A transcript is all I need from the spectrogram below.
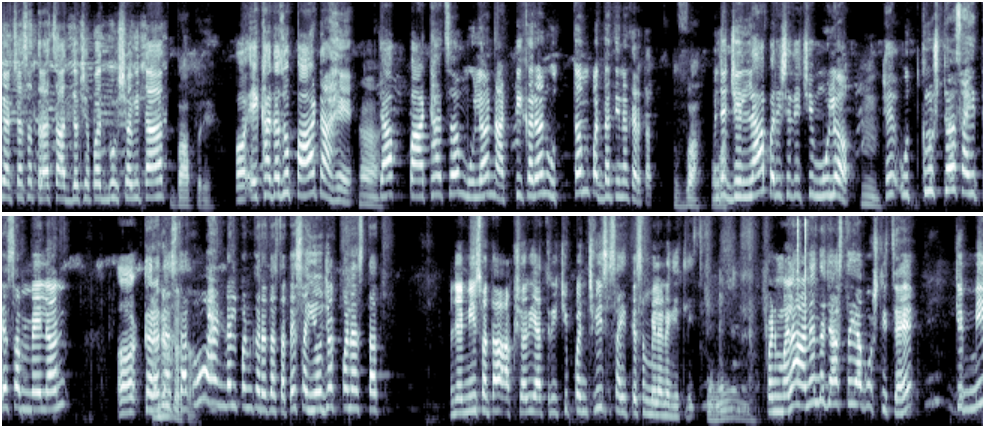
चर्चासत्राचं अध्यक्षपद भूषवितात. बापरे. एखादा जो पाठ आहे हा. त्या पाठाचं मुलं नाट्यकरण उत्तम पद्धतीनं करतात वा म्हणजे जिल्हा परिषदेची मुलं. हे उत्कृष्ट साहित्य संमेलन अ, करत Handle असतात करतात. हो हँडल पण करत असतात ते संयोजक पण असतात म्हणजे मी स्वतः अक्षर यात्रेची पंचवीस साहित्य संमेलनं घेतली. पण मला आनंद जास्त या गोष्टीचा आहे की मी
